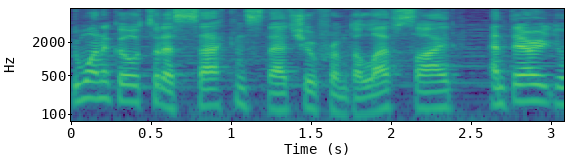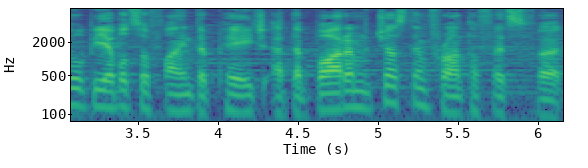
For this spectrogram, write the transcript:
You want to go to the second statue from the left side and there you'll be able to find the page at the bottom just in front of its foot.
